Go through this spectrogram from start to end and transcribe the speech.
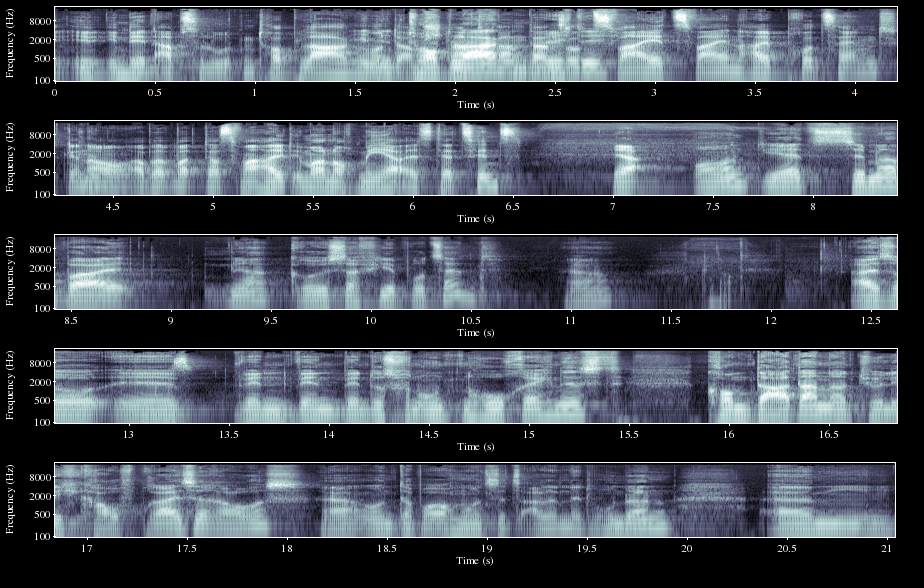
In, in, den absoluten Toplagen und am Top-Lagen, dann richtig. so 2, zwei, 2,5 Prozent, genau. Ja. Aber das war halt immer noch mehr als der Zins. Ja, und jetzt sind wir bei ja, größer 4 Prozent. Ja. Genau. Also, äh, wenn, wenn, wenn du es von unten hochrechnest, kommen da dann natürlich Kaufpreise raus. Ja, und da brauchen wir uns jetzt alle nicht wundern. Ähm,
